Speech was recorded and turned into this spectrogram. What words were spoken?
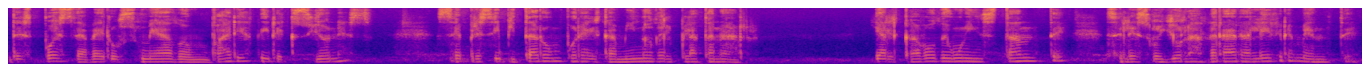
Después de haber husmeado en varias direcciones, se precipitaron por el camino del platanar y al cabo de un instante se les oyó ladrar alegremente.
